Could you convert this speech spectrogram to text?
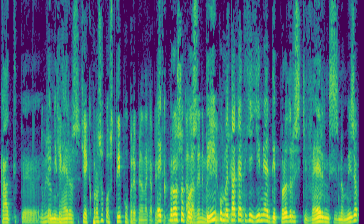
κάτι ε, Νομίζω ενημέρωσης. Και, και εκπρόσωπος τύπου πρέπει να είναι κάποια στιγμή. Εκπρόσωπος αλλά δεν είμαι τύπου, σίγουρος μετά γι' αυτό. κάτι είχε γίνει αντιπρόεδρος της κυβέρνησης, νομίζω.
